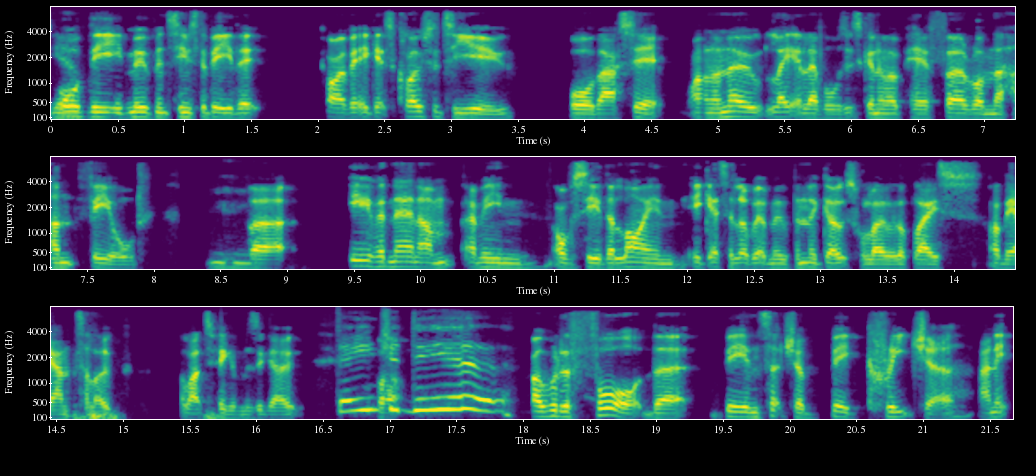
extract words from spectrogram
Yeah. All the movement seems to be that either it gets closer to you or that's it. And I know later levels it's going to appear further on the hunt field, Mhm. but even then, I'm, I mean, obviously the lion, it gets a little bit of movement. The goat's all over the place, or the antelope. I like to think of them as a goat. Danger, Well- dear. I would have thought that being such a big creature, and it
